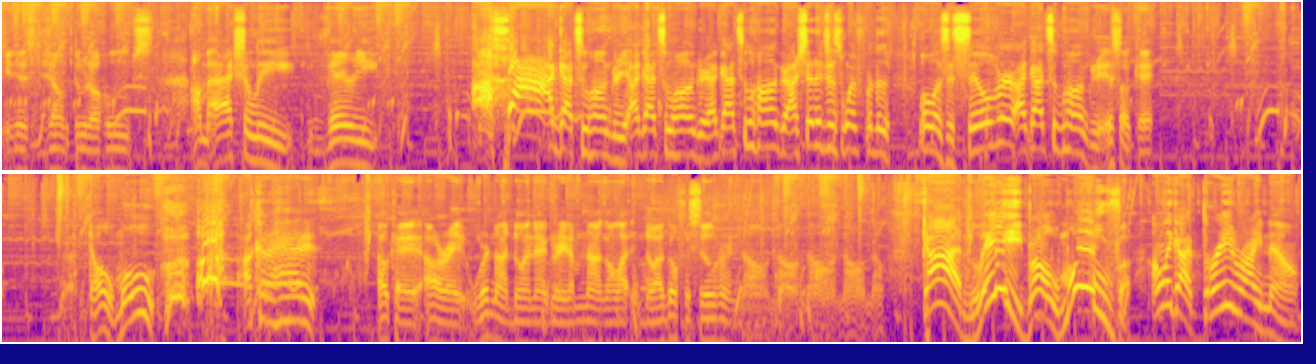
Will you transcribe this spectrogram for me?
You just jump through the hoops. I'm actually very. Ah, I got too hungry. I got too hungry. I got too hungry. I should have just went for the what was it, silver? I got too hungry. It's okay. Don't move. I could have had it. Okay, all right. We're not doing that great. I'm not gonna like. Do I go for silver? No, no, no, no, no. God, Lee, bro, move. I only got three right now.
